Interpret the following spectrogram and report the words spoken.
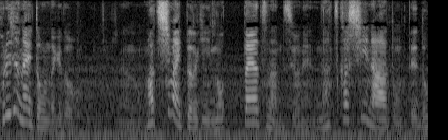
これじゃないと思うんだけどあの松島行った時に乗ったやつなんですよね。懐かしいなと思ってど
